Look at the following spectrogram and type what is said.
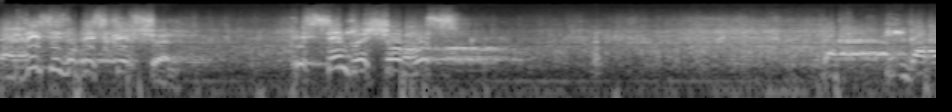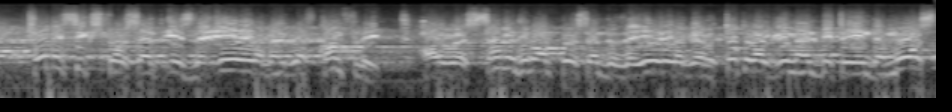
And this is the description. It simply shows that, that 26% is the area where we have conflict. However, 71% of the area we have total agreement between the most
